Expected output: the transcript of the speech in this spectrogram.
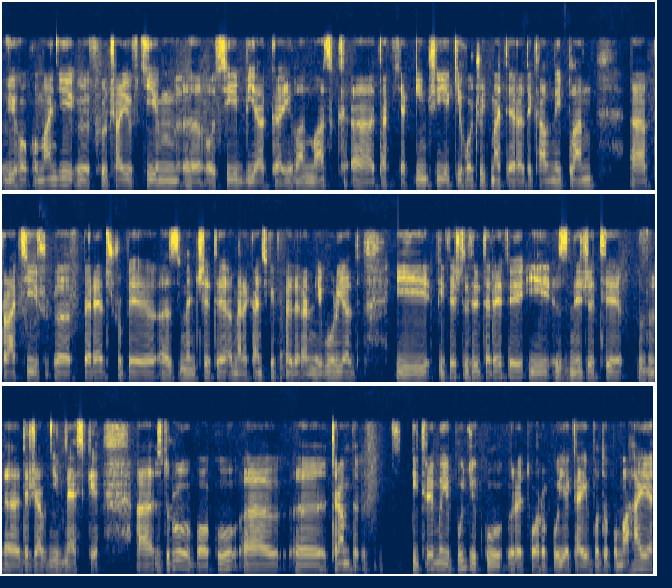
в його команді е, включає втім е, осіб, як Ілон Маск, так як інші, які хочуть мати радикальний план праці е, вперед, щоб е, зменшити американський федеральний уряд і підвищити тарифи і знижити е, державні внески. З другого боку, е, е, Трамп підтримує будь-яку риторику, яка йому допомагає,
